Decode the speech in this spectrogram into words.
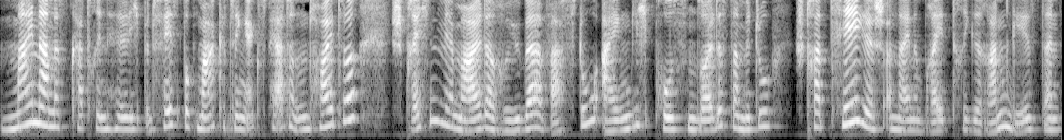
Mein Name ist Katrin Hill, ich bin Facebook Marketing Expertin und heute sprechen wir mal darüber, was du eigentlich posten solltest, damit du strategisch an deine Beiträge rangehst. Denn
